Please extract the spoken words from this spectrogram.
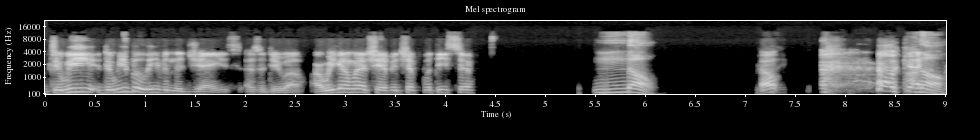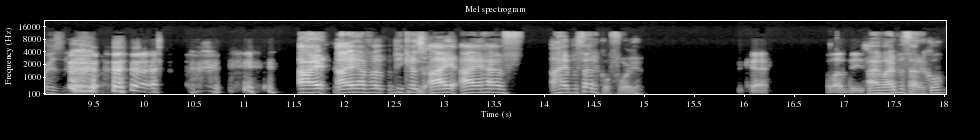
Do we do we believe in the Jays as a duo? Are we going to win a championship with these two? No. Oh. Okay. No. prisoner. I I have a because I I have a hypothetical for you. okay. I love these. I have a hypothetical.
